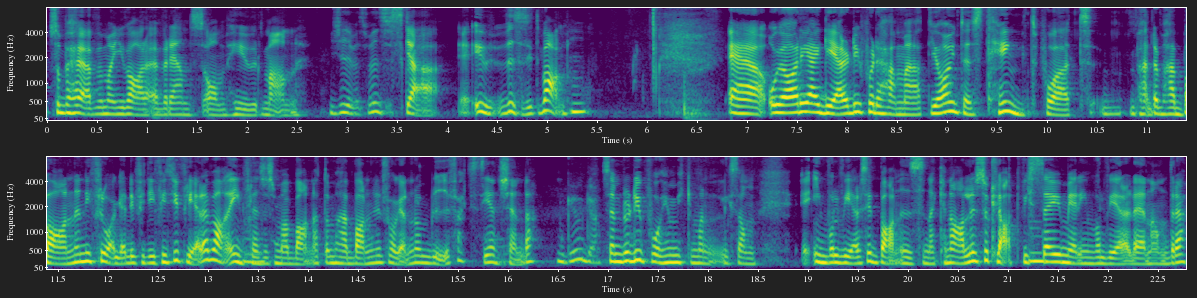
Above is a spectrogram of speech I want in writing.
så behöver man ju vara överens om hur man Givetvis. ska eh, visa sitt barn. Eh, och jag reagerade ju på det här med att jag har inte ens tänkt på att de här barnen i fråga, det, för det finns ju flera barn, influencers som har barn, att de här barnen i fråga de blir ju faktiskt igenkända. Gud ja. Sen beror det ju på hur mycket man liksom eh, involverar sitt barn i sina kanaler såklart. Vissa är ju mer involverade än andra.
